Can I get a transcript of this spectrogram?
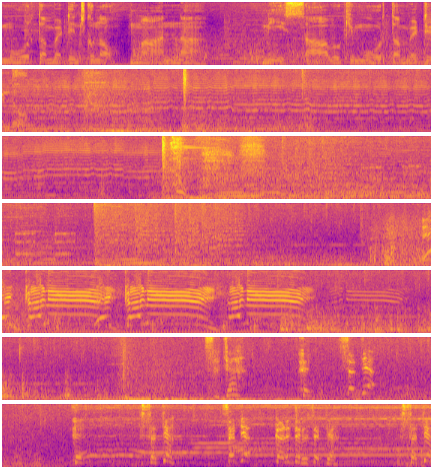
ముహూర్తం పెట్టించుకున్నావు. మా అన్న నీ సావుకి ముహూర్తం పెట్టిండు. సత్య? సత్య? సత్య? సత్య కళ్ళు తెరు సత్య సత్య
